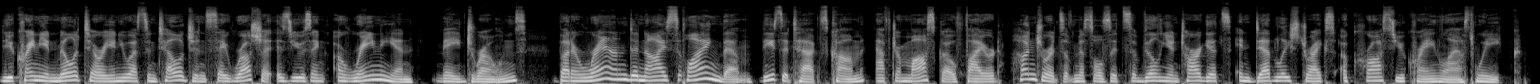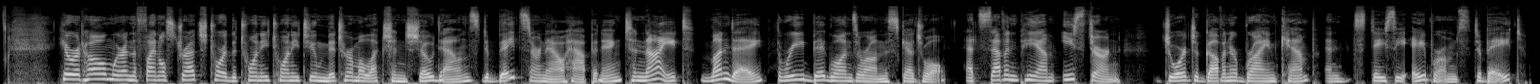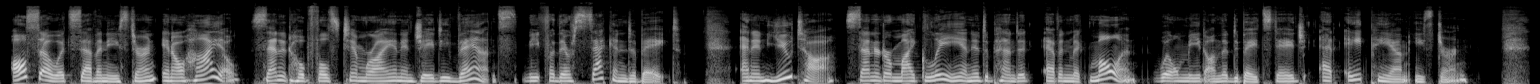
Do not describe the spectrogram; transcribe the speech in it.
The Ukrainian military and U.S. intelligence say Russia is using Iranian made drones but Iran denies supplying them. These attacks come after Moscow fired hundreds of missiles at civilian targets in deadly strikes across Ukraine last week. Here at home, we're in the final stretch toward the 2022 midterm election showdowns. Debates are now happening. Tonight, Monday, three big ones are on the schedule. At 7 p.m. Eastern, Georgia Governor Brian Kemp and Stacey Abrams debate. Also at 7 Eastern, in Ohio, Senate hopefuls Tim Ryan and J.D. Vance meet for their second debate. And in Utah, Senator Mike Lee and Independent Evan McMullin will meet on the debate stage at 8 p.m. Eastern.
